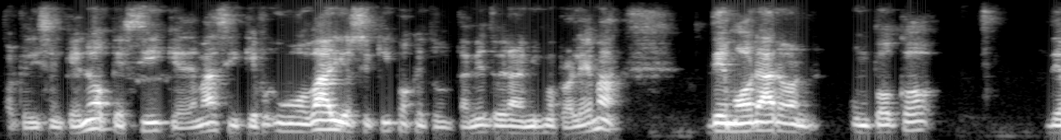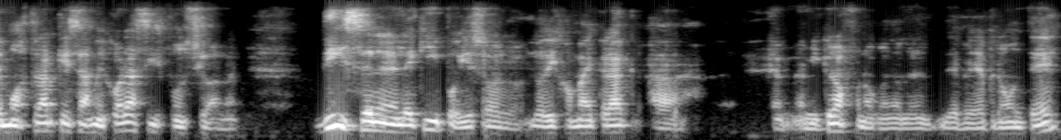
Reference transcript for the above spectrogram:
porque dicen que no, que sí, que además, y que hubo varios equipos que también tuvieron el mismo problema, demoraron un poco demostrar que esas mejoras sí funcionan. Dicen en el equipo, y eso lo, dijo Mike Crack a, micrófono cuando le, pregunté,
